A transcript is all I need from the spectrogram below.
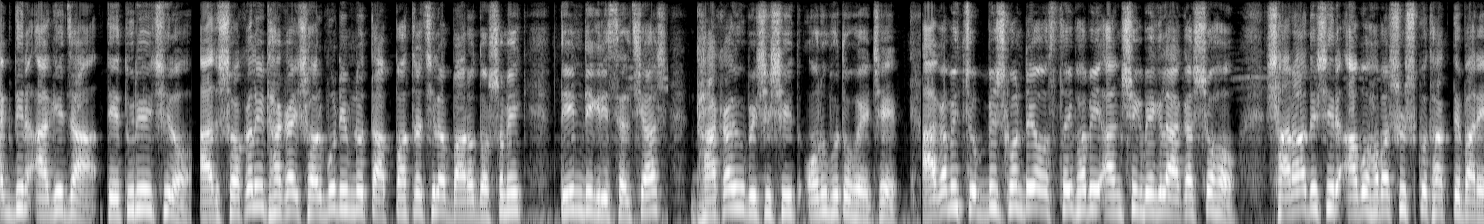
একদিন আগে যা তেঁতুলিয়ায় ছিল। আজ সকালে ঢাকায় সর্বনিম্ন তাপমাত্রা ছিল বারো দশমিক তিন ডিগ্রি সেলসিয়াস। ঢাকায়ও বেশি শীত অনুভূত হয়েছে। আগামী চব্বিশ ঘন্টায় অস্থায়ীভাবে আংশিক মেঘলা আকাশ সহ সারা দেশের আবহাওয়া শুষ্ক থাকতে পারে।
